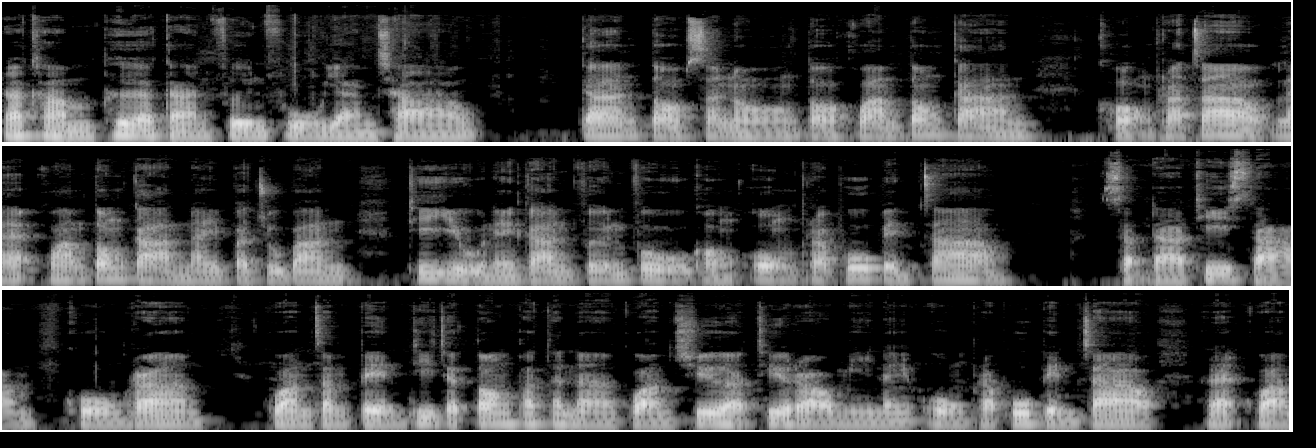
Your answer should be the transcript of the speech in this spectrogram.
พระคำเพื่อการฟื้นฟูยามเช้า การตอบสนองต่อความต้องการของพระเจ้าและความต้องการในปัจจุบันที่อยู่ในการฟื้นฟูขององค์พระผู้เป็นเจ้า สัปดาห์ที่สามโครงร่าง ความจำเป็นที่จะต้องพัฒนาความเชื่อที่เรามีในองค์พระผู้เป็นเจ้า และความ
